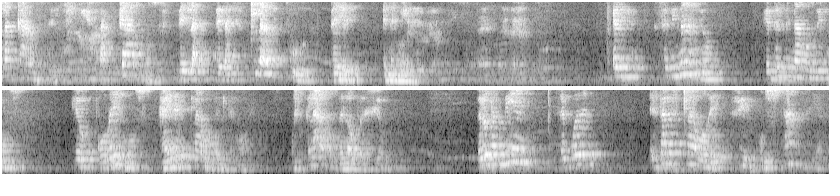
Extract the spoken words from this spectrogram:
la cárcel y sacarnos de la, de la esclavitud del enemigo. El seminario que terminamos vimos que podemos caer esclavos del temor o esclavos de la opresión. Pero también se pueden estar esclavos de circunstancias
